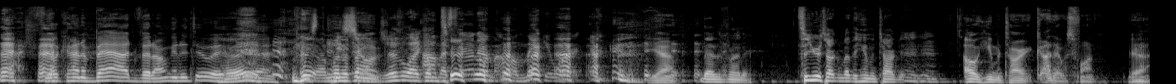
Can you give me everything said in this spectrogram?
I feel kind of bad, but I'm going to do it." Yeah. He's- I'm gonna he's sound doing- just like him I'm a too. stand up. I'm gonna make it work. yeah. That's funny. So you were talking about the human target. Oh, Human Target. God, that was fun. Yeah.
